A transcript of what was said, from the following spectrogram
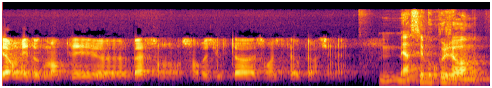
permet d'augmenter euh, bah, son, résultat, son résultat opérationnel. Merci beaucoup Jérôme.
